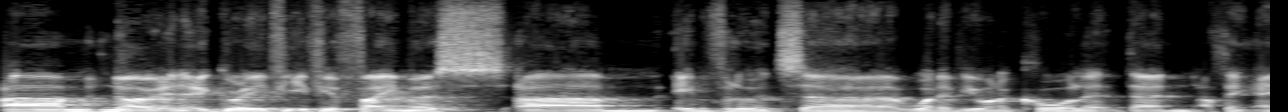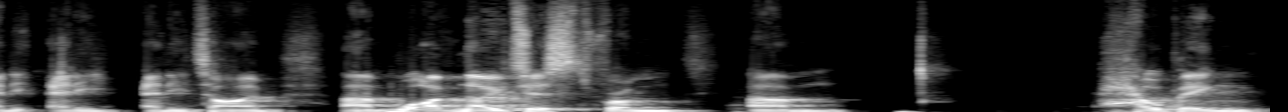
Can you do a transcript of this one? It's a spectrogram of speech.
Um, no, and I agree. If, if you're famous, um, influencer, whatever you want to call it, then I think any any any time. Um, what I've noticed from um, helping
